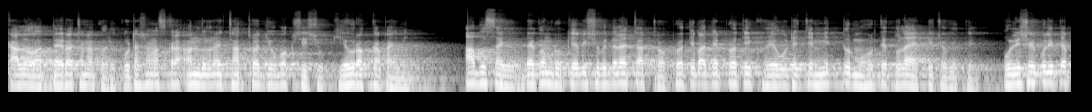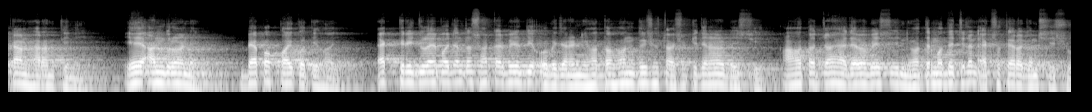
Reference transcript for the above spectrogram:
কালো অধ্যায় রচনা করে। কোটা সংস্কার আন্দোলনের ছাত্র, যুবক, শিশু কেউ রক্ষা পায়নি। আবু সাইদ বেগম রুকিয়া বিশ্ববিদ্যালয়ের ছাত্র প্রতিবাদের প্রতীক হয়ে উঠেছে মৃত্যুর মুহূর্তে তোলা একটি ছবিতে। পুলিশের গুলিতে প্রাণ হারান তিনি। এ আন্দোলনে ব্যাপক ক্ষয়ক্ষতি হয়। একত্রিশ জুলাই পর্যন্ত সরকার বিরোধী অভিযানে নিহত হন দুইশো চৌষট্টি জনের বেশি। আহত ছয় হাজারও বেশি নিহতের মধ্যে ছিলেন একশো তেরো জন শিশু।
